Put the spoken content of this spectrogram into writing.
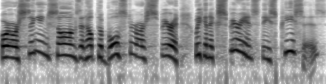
or, or singing songs that help to bolster our spirit. We can experience these pieces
